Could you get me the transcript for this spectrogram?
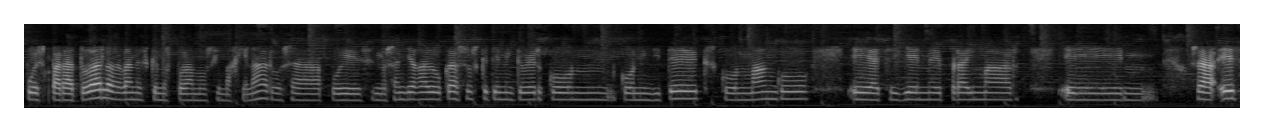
Pues para todas las grandes que nos podamos imaginar, o sea, pues nos han llegado casos que tienen que ver con, con Inditex, con Mango, eh, H&M, Primark, eh, o sea, es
